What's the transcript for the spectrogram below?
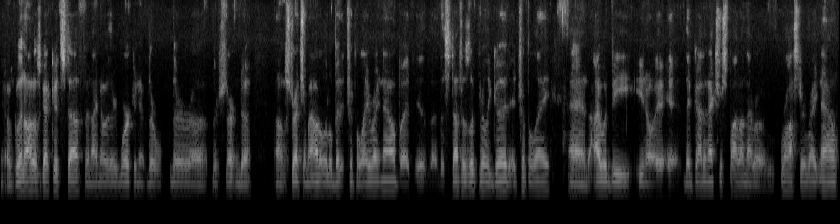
you know, Glenn Otto's got good stuff, and I know they're working it. They're they're uh, they're starting to um, stretch him out a little bit at AAA right now, but it, the stuff has looked really good at AAA. And I would be, you know, it, it, they've got an extra spot on that ro- roster right now.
